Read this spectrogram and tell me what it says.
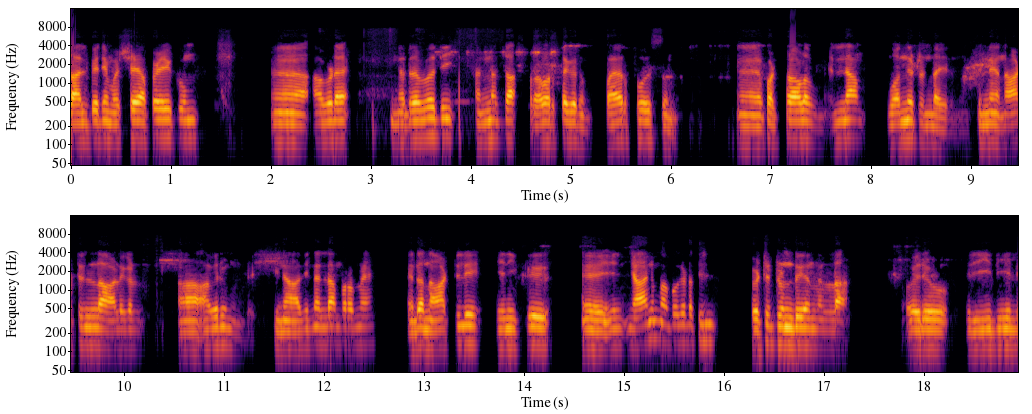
താല്പര്യം. പക്ഷെ അപ്പോഴേക്കും അവിടെ നിരവധി സന്നദ്ധ പ്രവർത്തകരും ഫയർഫോഴ്സും പട്ടാളവും എല്ലാം വന്നിട്ടുണ്ടായിരുന്നു. പിന്നെ നാട്ടിലുള്ള ആളുകൾ അവരുമുണ്ട്. പിന്നെ അതിനെല്ലാം പുറമെ എന്റെ നാട്ടിൽ എനിക്ക് ഞാനും അപകടത്തിൽ പെട്ടിട്ടുണ്ട് എന്നുള്ള ഒരു രീതിയിൽ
